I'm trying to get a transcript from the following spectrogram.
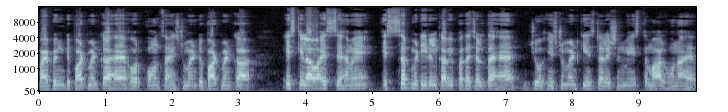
पाइपिंग डिपार्टमेंट का है और कौन सा इंस्ट्रूमेंट डिपार्टमेंट का। इसके अलावा इससे हमें इस सब मटेरियल का भी पता चलता है जो इंस्ट्रूमेंट की इंस्टॉलेशन में इस्तेमाल होना है।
